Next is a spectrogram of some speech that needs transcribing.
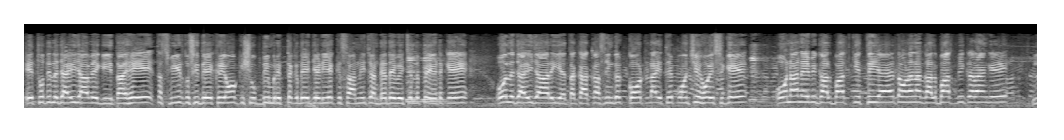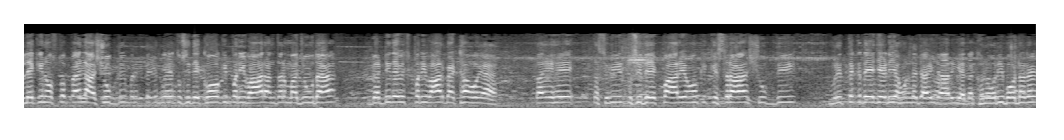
ਇੱਥੋਂ ਦੀ ਲਿਜਾਈ ਜਾਵੇਗੀ। ਤਾਂ ਇਹ ਤਸਵੀਰ ਤੁਸੀਂ ਦੇਖ ਰਹੇ ਹੋ ਕਿ ਸ਼ੁਭ ਦੀ ਮ੍ਰਿਤਕ ਦੇ ਜਿਹੜੀ ਹੈ ਕਿਸਾਨੀ ਝੰਡੇ ਦੇ ਵਿੱਚ ਲਪੇਟ ਕੇ ਉਹ ਲਿਜਾਈ ਜਾ ਰਹੀ ਹੈ। ਤਾਂ ਕਾਕਾ ਸਿੰਘ ਕੋਟਲਾ ਇੱਥੇ ਪਹੁੰਚੇ ਹੋਏ ਸੀਗੇ। ਉਹਨਾਂ ਨੇ ਵੀ ਗੱਲਬਾਤ ਕੀਤੀ ਹੈ, ਤਾਂ ਉਹਨਾਂ ਨਾਲ ਗੱਲਬਾਤ ਵੀ ਕਰਾਂਗੇ। ਲੇਕਿਨ ਉਸ ਤੋਂ ਪਹਿਲਾਂ ਸ਼ੁਭ ਦੀ ਮ੍ਰਿਤਕ ਦੇ ਤੁਸੀਂ ਦੇਖੋ ਕਿ ਪਰਿਵਾਰ ਅੰਦਰ ਮੌਜੂਦ ਹੈ। ਗੱਡੀ ਦੇ ਵਿੱਚ ਪਰਿਵਾਰ ਬੈਠਾ ਹੋਇਆ ਹੈ। ਤਾਂ ਇਹ ਤਸਵੀਰ ਤੁਸੀਂ ਦੇਖ ਪਾ ਰਹੇ ਹੋ ਕਿ ਕਿਸ ਤਰ੍ਹਾਂ ਸ਼ੁਭ ਦੀ ਮ੍ਰਿਤਕ ਦੇ ਜਿਹੜੀ ਹੈ ਹੁਣ ਲਿਜਾਈ ਜਾ ਰਹੀ ਹੈ, ਤਾਂ ਖਨੋਰੀ ਬਾਰਡਰ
